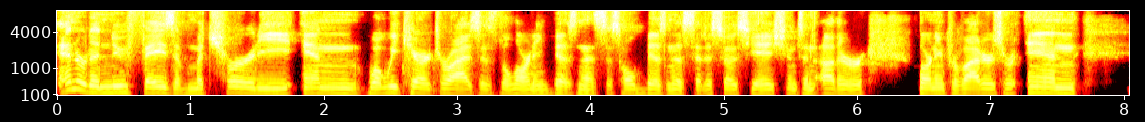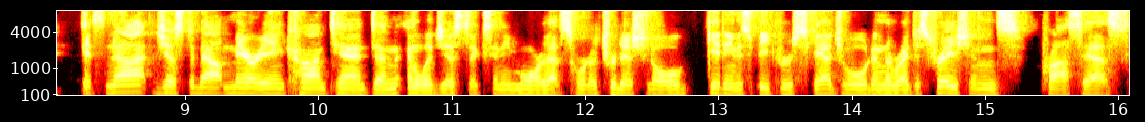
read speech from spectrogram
entered a new phase of maturity in what we characterize as the learning business, this whole business that associations and other learning providers are in. It's not just about marrying content and, and logistics anymore, that sort of traditional getting the speakers scheduled and the registrations process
